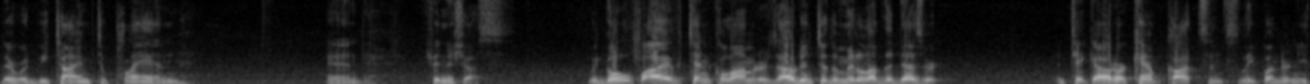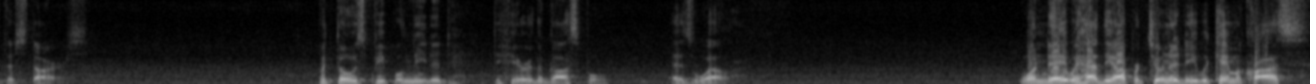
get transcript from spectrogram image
There would be time to plan and finish us. We'd go five, ten kilometers out into the middle of the desert and take out our camp cots and sleep underneath the stars. But those people needed to hear the gospel as well one day we had the opportunity, we came across,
